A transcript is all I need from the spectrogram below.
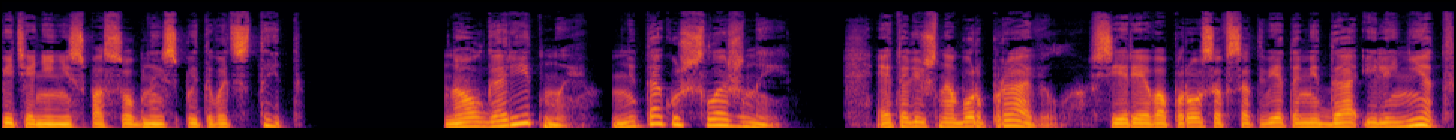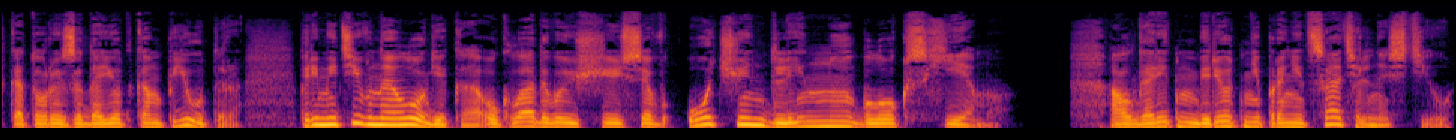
ведь они не способны испытывать стыд. Но алгоритмы не так уж сложны. Это лишь набор правил, серия вопросов с ответами «да» или «нет», которые задает компьютер, примитивная логика, укладывающаяся в очень длинную блок-схему. Алгоритм берет не проницательностью,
